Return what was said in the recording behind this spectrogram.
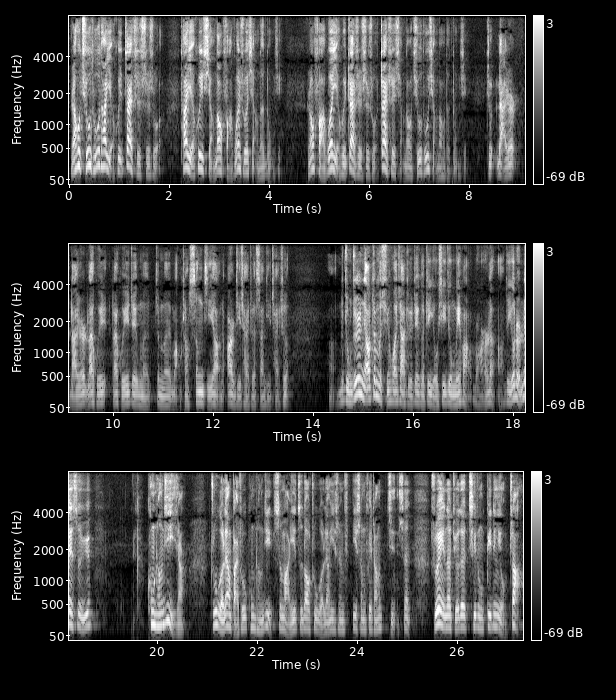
然后囚徒他也会再次思索，他也会想到法官所想的东西，然后法官也会再次思索，再次想到囚徒想到的东西。就俩人，俩人来回来回这么这么往上升级啊，二级猜测、三级猜测，啊，那总之你要这么循环下去，这个这游戏就没法玩了啊！这有点类似于空城计一样，诸葛亮摆出空城计，司马懿知道诸葛亮一生一生非常谨慎，所以呢觉得其中必定有诈。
